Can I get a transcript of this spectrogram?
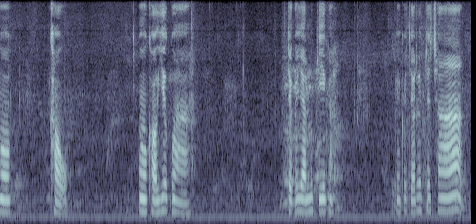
งอเข่างอเข่าเยอะกว่า จักรยานเมื่อกี้ค่ะแกก็จะเริ่มช้าๆ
